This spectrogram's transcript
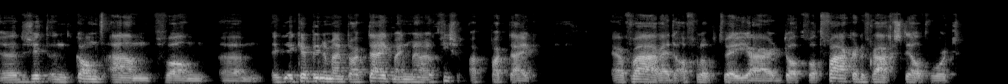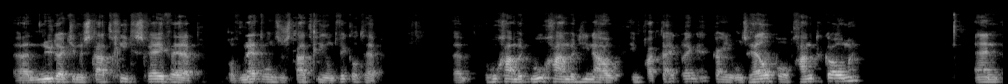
Uh, er zit een kant aan van. Um, ik, ik, heb binnen mijn praktijk, mijn, adviespraktijk, ervaren de afgelopen twee jaar dat wat vaker de vraag gesteld wordt. Uh, nu dat je een strategie geschreven hebt, of net onze strategie ontwikkeld hebt, uh, hoe, gaan we, hoe gaan we die nou in praktijk brengen? Kan je ons helpen op gang te komen? En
